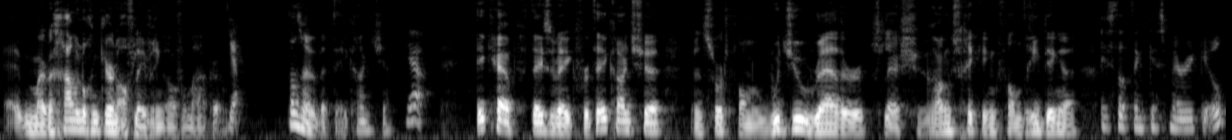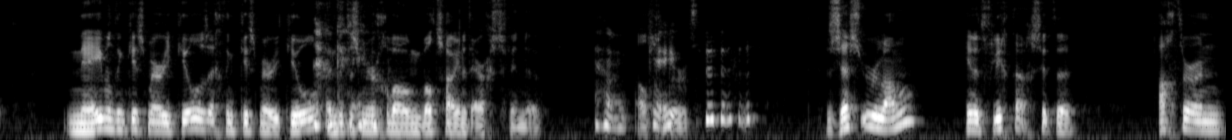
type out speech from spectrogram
Eh, Maar daar gaan we nog een keer een aflevering over maken. Ja. Dan zijn we bij theekrantje. Ja. Ik heb deze week voor theekrantje een soort van would you rather slash rangschikking van drie dingen. Is dat een kiss, Mary kill? Nee, want een kiss, marry, kill is echt een kiss, marry, kill. En dit is meer gewoon, wat zou je het ergst vinden als het gebeurt. Zes uur lang in het vliegtuig zitten achter een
